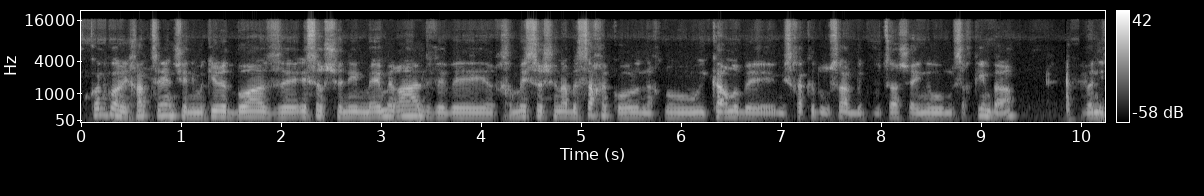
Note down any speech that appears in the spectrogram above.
קודם כל, אני חייב לציין שאני מכיר את בועז אה, עשר שנים מאמרלד, וב-15 שנה בסך הכל אנחנו הכרנו במשחק כדורסל בקבוצה שהיינו משחקים בה, ואני,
